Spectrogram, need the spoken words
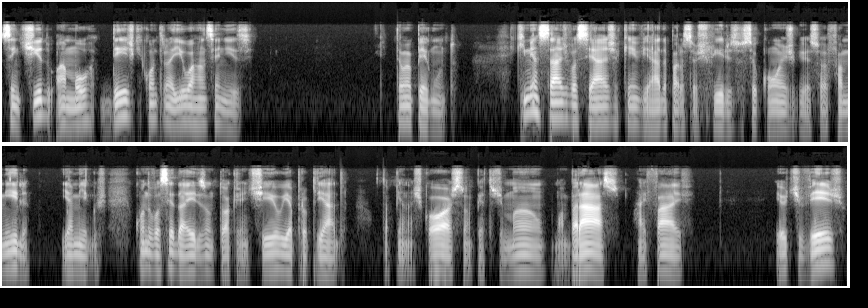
sentido amor desde que contraiu a hanseníase. Então eu pergunto: que mensagem você acha que é enviada para os seus filhos, o seu cônjuge, a sua família e amigos, quando você dá a eles um toque gentil e apropriado? Um tapinha nas costas, um aperto de mão, um abraço, high five. Eu te vejo,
